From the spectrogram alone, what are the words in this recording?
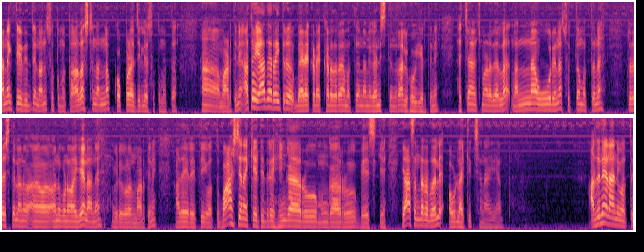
ನನಗೆ ತಿಳಿದಿದ್ದು ನನ್ನ ಸುತ್ತಮುತ್ತ, ಆದಷ್ಟು ನನ್ನ ಕೊಪ್ಪಳ ಜಿಲ್ಲೆಯ ಸುತ್ತಮುತ್ತ ಮಾಡ್ತೀನಿ. ಅಥವಾ ಯಾವುದೇ ರೈತರು ಬೇರೆ ಕಡೆ ಕರೆದ್ರೆ ಮತ್ತು ನನಗೆ ಅನಿಸ್ತಂದ್ರೆ ಅಲ್ಲಿಗೆ ಹೋಗಿರ್ತೀನಿ. ಹೆಚ್ಚು ಹೆಚ್ಚು ಮಾಡೋದೆಲ್ಲ ನನ್ನ ಊರಿನ ಸುತ್ತಮುತ್ತಲ ಪ್ರದೇಶದಲ್ಲಿ ಅನು ಆ, ಅನುಗುಣವಾಗಿಯೇ ನಾನು ವಿಡಿಯೋಗಳನ್ನು ಮಾಡ್ತೀನಿ. ಅದೇ ರೀತಿ ಇವತ್ತು ಭಾಳಷ್ಟು ಜನ ಕೇಳ್ತಿದ್ರೆ ಹಿಂಗಾರು ಮುಂಗಾರು ಬೇಸಿಗೆ ಯಾವ ಸಂದರ್ಭದಲ್ಲಿ ಔಡ್ಲಾಕಿ ಚೆನ್ನಾಗಿ ಅಂತ. ಅದನ್ನೇ ನಾನು ಇವತ್ತು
